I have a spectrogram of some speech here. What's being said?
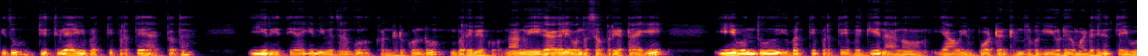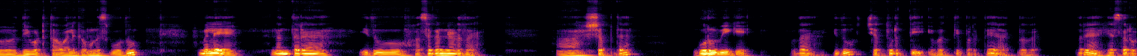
ಇದು ದ್ವಿತೀಯ ವಿಭಕ್ತಿ ಪ್ರತ್ಯಯ ಆಗ್ತದೆ. ಈ ರೀತಿಯಾಗಿ ನೀವು ಇದನ್ನು ಕಂಡುಹಿಡ್ಕೊಂಡು ಬರಿಬೇಕು. ನಾನು ಈಗಾಗಲೇ ಒಂದು ಸಪ್ರೇಟಾಗಿ ಈ ಒಂದು ವಿಭಕ್ತಿ ಪ್ರತ್ಯಯ ಬಗ್ಗೆ ನಾನು ಯಾವ ಇಂಪಾರ್ಟೆಂಟ್ ಅನ್ನೋದ್ರ ಬಗ್ಗೆ ವಿಡಿಯೋ ಮಾಡಿದ್ದೀನಿ. ದಯವು, ದಯವಿಟ್ಟು ತಾವು ಅಲ್ಲಿ ಗಮನಿಸ್ಬೋದು. ಆಮೇಲೆ ನಂತರ ಇದು ಹೊಸಗನ್ನಡದ ಶಬ್ದ ಗುರುವಿಗೆ. ಹೌದಾ? ಇದು ಚತುರ್ಥಿ ವಿಭಕ್ತಿ ಪ್ರತ್ಯಯ ಆಗ್ತದೆ. ಅಂದರೆ ಹೆಸರು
